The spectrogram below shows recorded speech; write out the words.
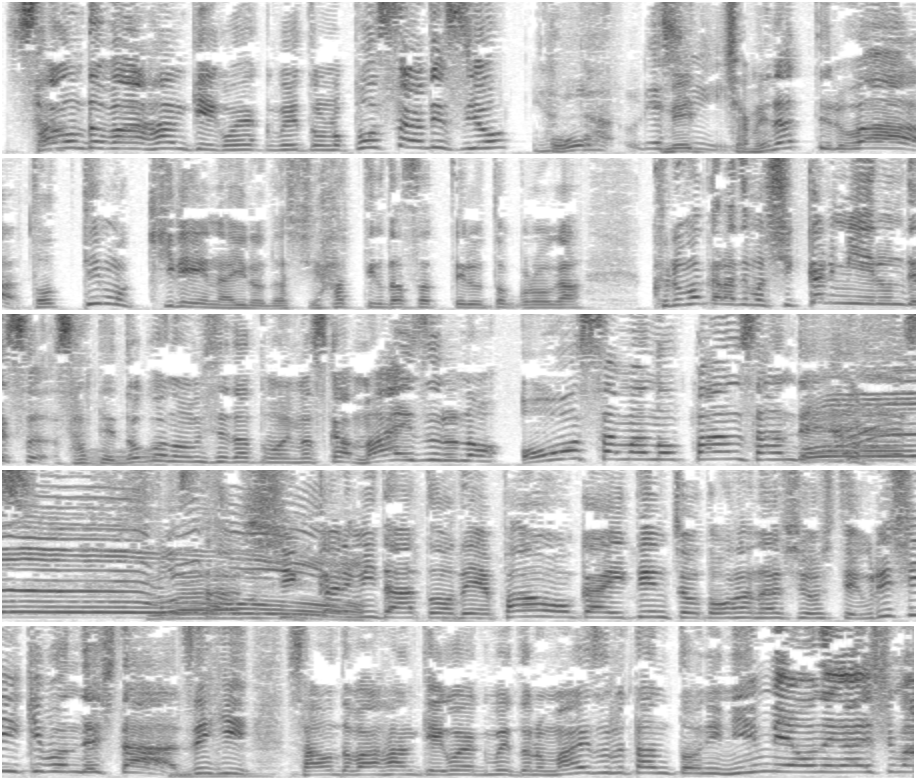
サウンド版半径500メートルのポスターですよやった、嬉しい。めっちゃ目立ってるわ。とっても綺麗な色だし、貼ってくださってるところが、車からでもしっかり見えるんです。さて、どこのお店だと思いますか？舞鶴の王様のパンさんです。ポスターをしっかり見た後で、パンを買い、店長とお話をして嬉しい気分でした。ぜひ、サウンド版半径500メートル舞鶴担当に任命お願いしま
